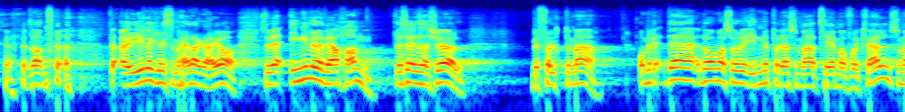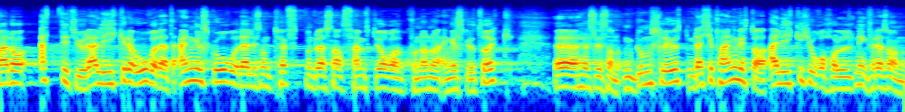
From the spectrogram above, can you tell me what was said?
det øyelegger liksom hele greia. Så det, ingen vil være han. Det sier seg sjøl. Vi fulgte med. Og det, det, Da er vi inne på det som er temaet for i kveld, som er da attitude. Jeg liker det ordet. Det er et engelsk ord, og det er litt sånn tøft når du er snart 50 år og kunne noen engelske uttrykk. Eh, høres litt sånn ungdomslig ut, men det er ikke poenget mitt. da. Jeg liker ikke ordet holdning, for det er sånn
